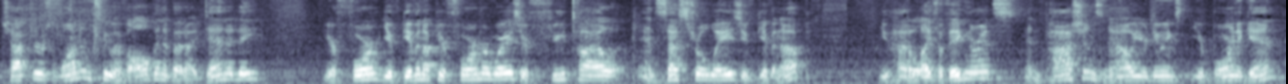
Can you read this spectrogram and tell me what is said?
chapters 1 and 2 have all been about identity your form, you've given up your former ways, your futile ancestral ways, you've given up. You had a life of ignorance and passions, now you're doing you're born again.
